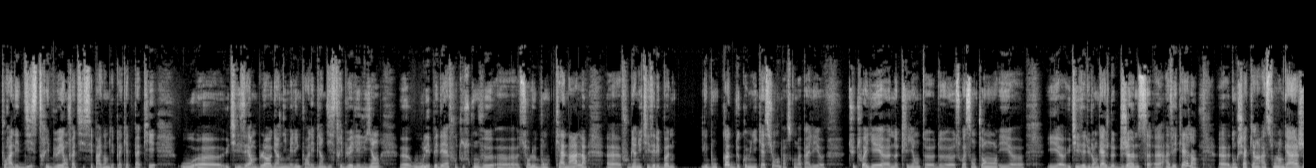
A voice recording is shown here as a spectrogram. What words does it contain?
pour aller distribuer en fait si c'est par exemple des plaquettes papier ou utiliser un blog, un emailing pour aller bien distribuer les liens ou les PDF ou tout ce qu'on veut sur le bon canal. faut bien utiliser les bonnes les bons codes de communication parce qu'on va pas aller tutoyer euh, notre cliente euh, de 60 euh, ans et, et utiliser du langage de Jones avec elle. donc chacun a son langage,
